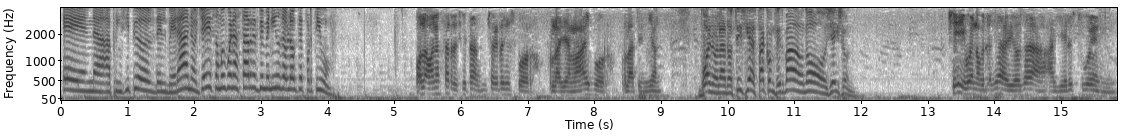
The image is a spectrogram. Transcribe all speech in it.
en, a principios del verano. Jason, muy buenas tardes, bienvenidos a Blog Deportivo. Hola, buenas tardes, ¿qué tal? Muchas gracias por, por la llamada y por, por la atención. Bueno, ¿la noticia está confirmada o no, Jason? Sí, bueno, gracias a Dios a- ayer estuve en,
